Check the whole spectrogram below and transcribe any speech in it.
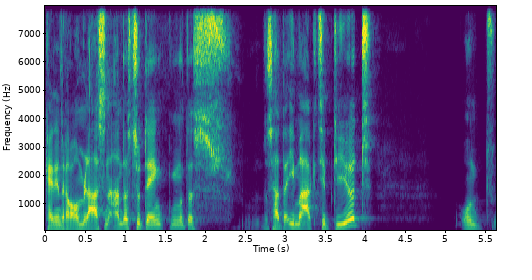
keinen Raum lassen, anders zu denken. Und das, das hat er immer akzeptiert. Und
